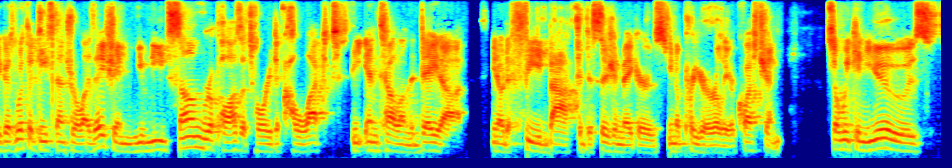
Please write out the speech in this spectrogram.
Because with the decentralization, you need some repository to collect the intel and the data, you know, to feed back to decision makers, you know, per your earlier question. So we can use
